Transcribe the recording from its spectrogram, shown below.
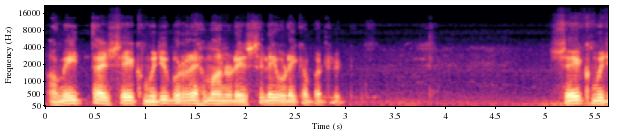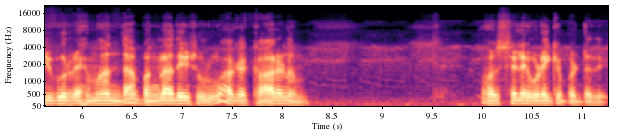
அமைத்த ஷேக் முஜிபுர் ரஹ்மானுடைய சிலை உடைக்கப்பட்டிருக்கு. ஷேக் முஜிபுர் ரஹ்மான் தான் பங்களாதேஷ் உருவாக காரணம். அவர் சிலை உடைக்கப்பட்டது.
